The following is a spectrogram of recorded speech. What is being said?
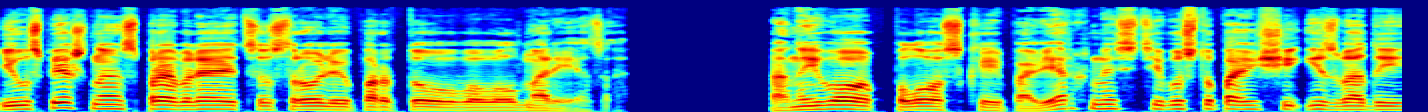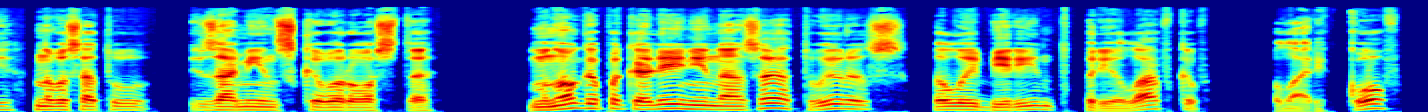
и успешно справляется с ролью портового волнореза. А на его плоской поверхности, выступающей из воды на высоту заминского роста, много поколений назад вырос лабиринт прилавков, ларьков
